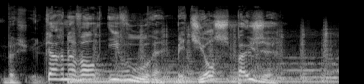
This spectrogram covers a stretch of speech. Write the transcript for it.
Busjul. Carnaval Ivoeren met Jos Puizen.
